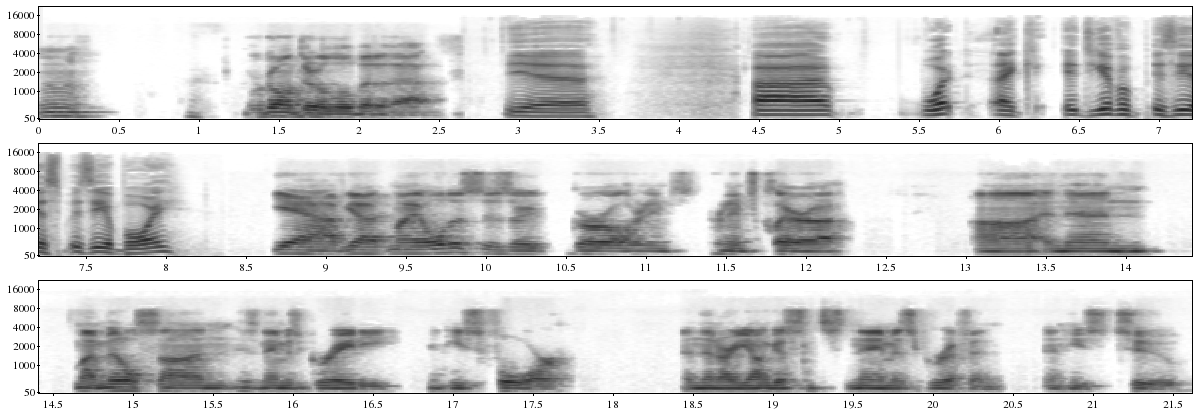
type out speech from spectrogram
Mm we're going through a little bit of that. Yeah. Uh, what like do you have a is he a is he a boy? Yeah, I've got my oldest is a girl. Her name's her name's Clara, uh, and then my middle son, his name is Grady, and he's four, and then our youngest name is Griffin, and he's two.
